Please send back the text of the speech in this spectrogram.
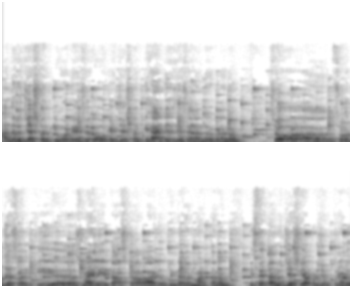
అందరూ జస్వంత్కి ఓటు వేశారు ఓకే జస్వంత్కి హ్యాండిల్ చేశారు అందరూ కూడాను. సో సో జస్వంత్కి స్మైలీ టాస్క్ వాడు విన్నర్ అనమాట తను. ఇస్తే తను జస్వి అప్పుడు చెప్తున్నాడు.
